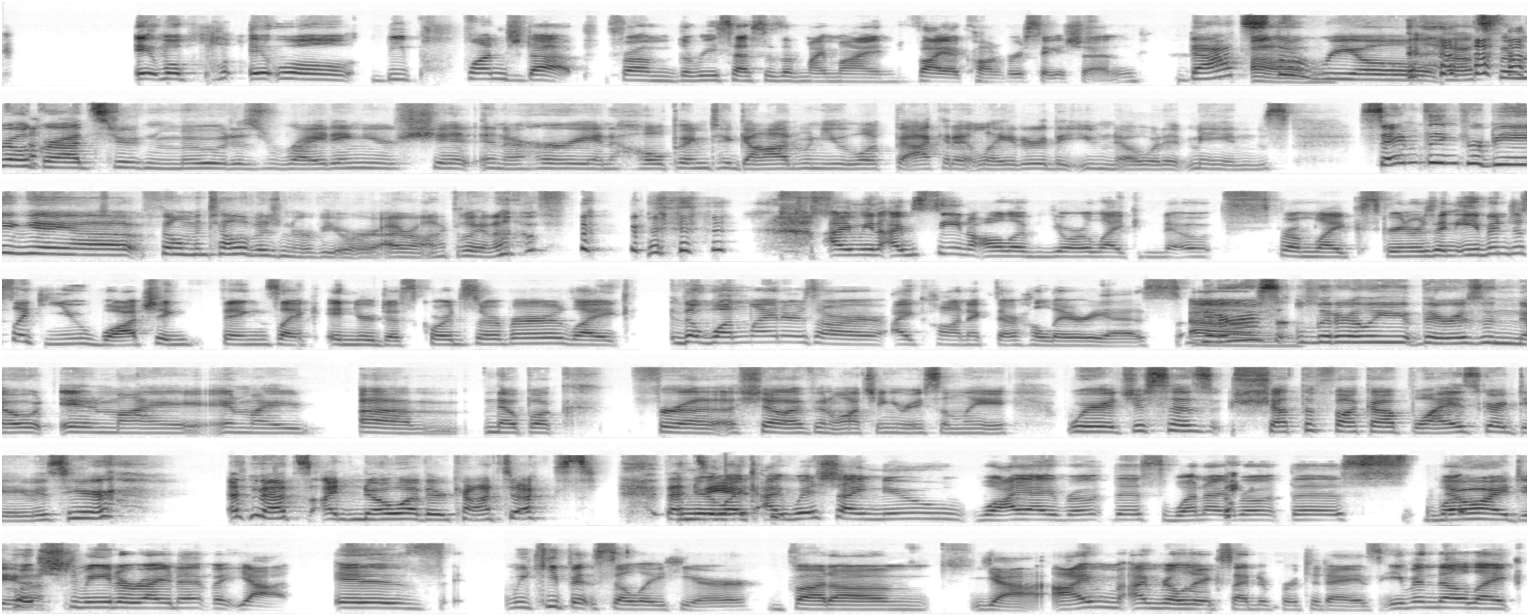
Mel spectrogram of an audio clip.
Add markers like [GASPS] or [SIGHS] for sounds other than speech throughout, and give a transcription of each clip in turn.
it will it will be plunged up from the recesses of my mind via conversation. That's um. the real that's the real [LAUGHS] grad student mood is writing your shit in a hurry and hoping to god when you look back at it later that you know what it means. Same thing for being a uh, film and television reviewer ironically enough. [LAUGHS] I mean, I've seen all of your like notes from like screeners and even just like you watching things like in your Discord server, like the one-liners are iconic, they're hilarious. There's um, literally there is a note in my in my um notebook for a, a show I've been watching recently where it just says shut the fuck up, why is Greg Davies here? [LAUGHS] and that's I no other context. [LAUGHS] That's and you're it. like, I wish I knew why I wrote this, when I wrote this, [LAUGHS] no idea pushed me to write it. But yeah, it is we keep it silly here. But um yeah, I'm I'm really excited for today's. Even though like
